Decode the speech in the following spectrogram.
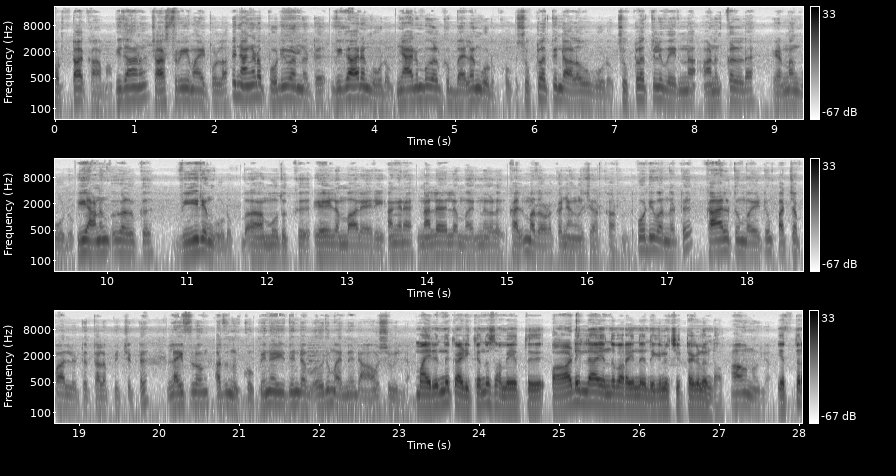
തൊട്ടാ കാമം ഇതാണ് ശാസ്ത്രീയമായിട്ടുള്ള. ഞങ്ങളുടെ പൊടി വന്നിട്ട് വികാരം കൂടും. ഞരമ്പുകൾക്ക് ബലം കൊടുക്കും. ശുക്ലത്തിന്റെ അളവ് കൂടും. ശുക്ലത്തിൽ വരുന്ന അണുക്കളുടെ എണ്ണം കൂടും. ഈ അണുക്കൾക്ക് വീര്യം കൂടും. മുതുക്ക് ഏഴിലം പാലേരി അങ്ങനെ നല്ല നല്ല മരുന്നുകൾ കൽമതോടൊക്കെ ഞങ്ങൾ ചേർക്കാറുണ്ട്. പൊടി വന്നിട്ട് കാലത്തും വൈകിട്ടും പച്ചപ്പാലിലിട്ട് തിളപ്പിച്ചിട്ട് ലൈഫ് ലോങ് അത് നിൽക്കും. പിന്നെ ഇതിന്റെ ഒരു മരുന്നിന്റെ ആവശ്യമില്ല മരുന്ന് കഴിക്കുന്ന സമയത്ത് പാടില്ല എന്ന് പറയുന്ന എന്തെങ്കിലും ചിട്ടകളുണ്ടോ? ആവുന്നില്ല എത്ര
